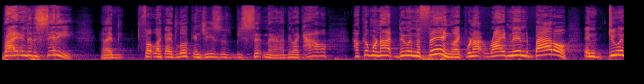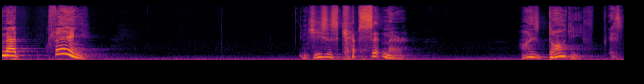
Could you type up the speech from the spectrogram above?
ride into the city. And I felt like I'd look and Jesus would be sitting there and I'd be like, how, how come we're not doing the thing? Like we're not riding into battle and doing that thing. And Jesus kept sitting there on his donkey. It's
